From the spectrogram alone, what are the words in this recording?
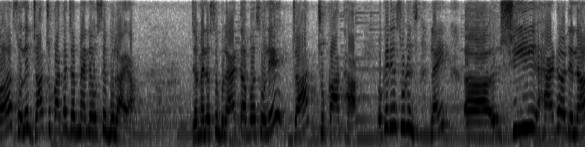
वह सोने जा चुका था जब मैंने उसे बुलाया जब मैंने उसे बुलाया तब वह सोने जा चुका था dear students like uh, she had her dinner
